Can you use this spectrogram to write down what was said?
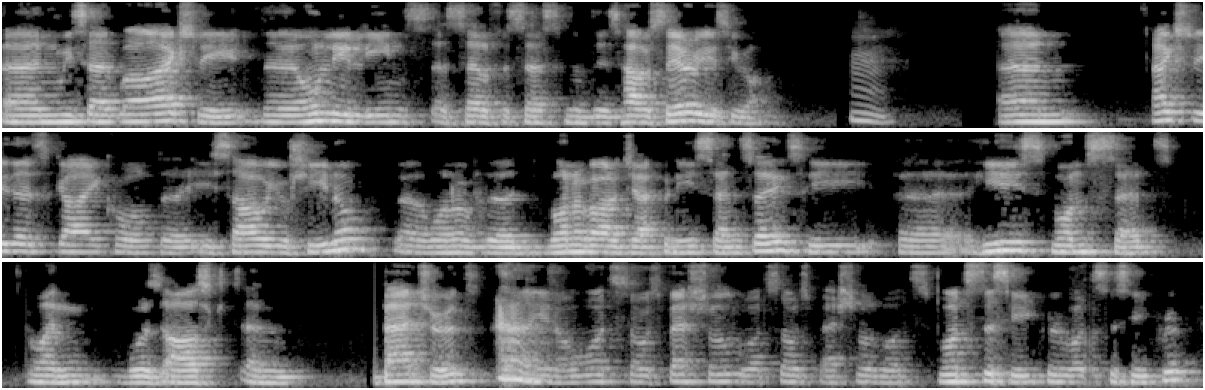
And we said, well, actually, the only lean self-assessment is how serious you are. Mm. And actually, this guy called uh, Isao Yoshino, uh, one of the one of our Japanese senseis, he uh, he's once said when was asked and badgered, you know, what's so special? What's so special? What's what's the secret? What's the secret?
